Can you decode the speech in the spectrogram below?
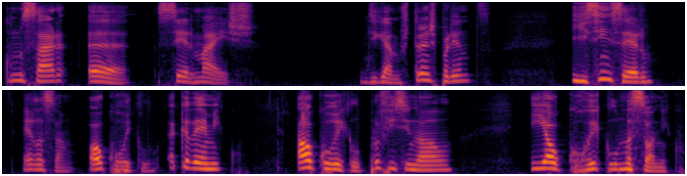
Começar a ser mais, digamos, transparente e sincero em relação ao currículo académico, ao currículo profissional e ao currículo maçónico.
